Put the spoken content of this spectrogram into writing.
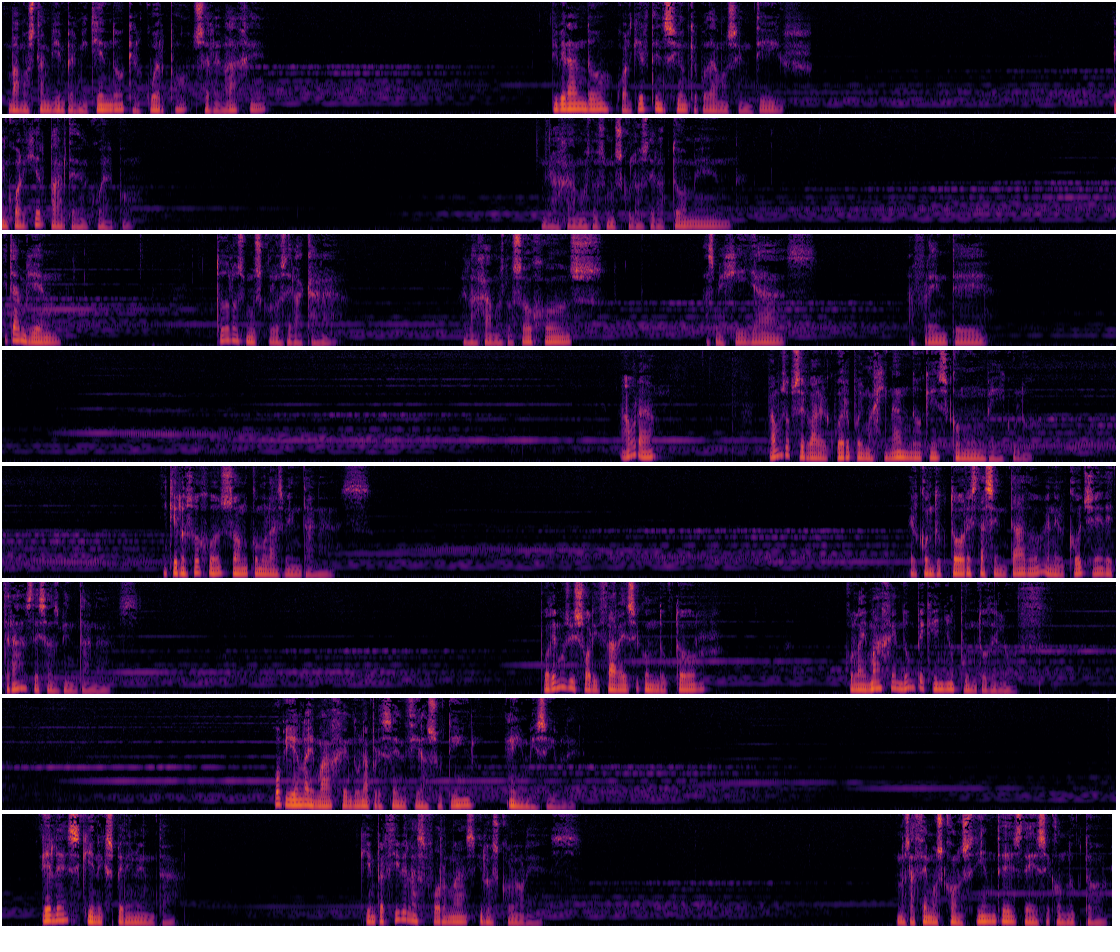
Vamos también permitiendo que el cuerpo se relaje, liberando cualquier tensión que podamos sentir en cualquier parte del cuerpo. Relajamos los músculos del abdomen y también todos los músculos de la cara. Relajamos los ojos, las mejillas, la frente, Ahora vamos a observar el cuerpo imaginando que es como un vehículo y que los ojos son como las ventanas. El conductor está sentado en el coche detrás de esas ventanas. Podemos visualizar a ese conductor con la imagen de un pequeño punto de luz. O bien la imagen de una presencia sutil e invisible. Él es quien experimenta, quien percibe las formas y los colores. nos hacemos conscientes de ese conductor.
